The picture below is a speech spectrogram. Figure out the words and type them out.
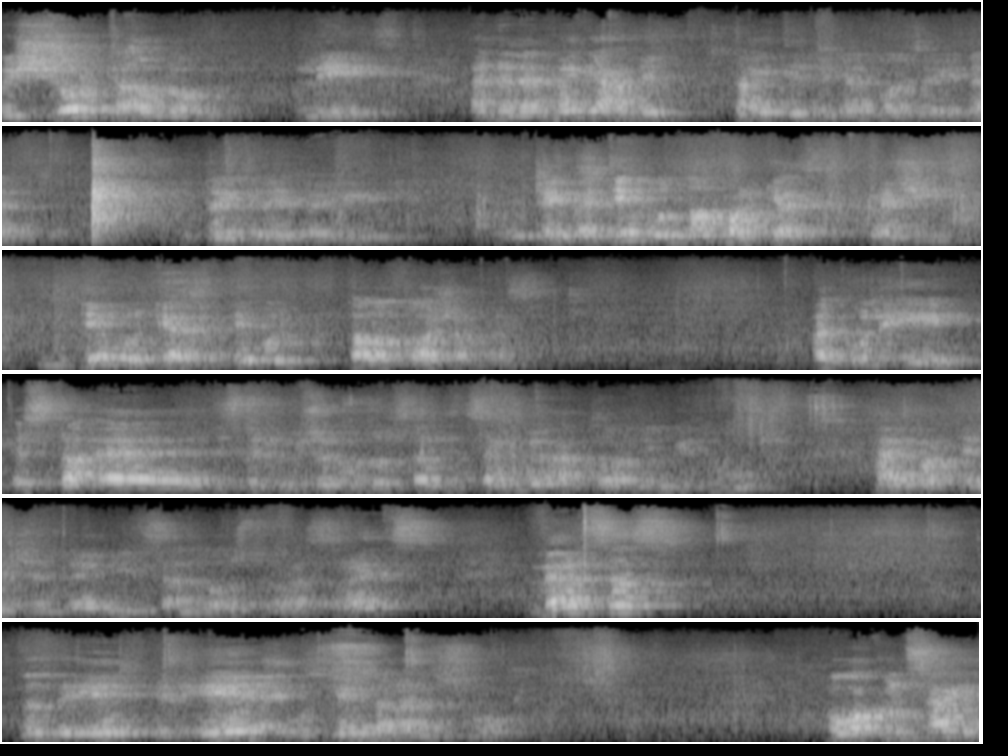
مش شورت أو long ليه؟ أنا لما أجي أعمل title لجدول زي ده ال title هيبقى إيه؟ هيبقى table number كذا ماشي؟ table كذا table 13 مثلا هتقول إيه آه، distribution of the studied sample according to hypertension diabetes and osteoarthritis versus ضد إيه الايج والجندر اند سموك هو كونسايز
